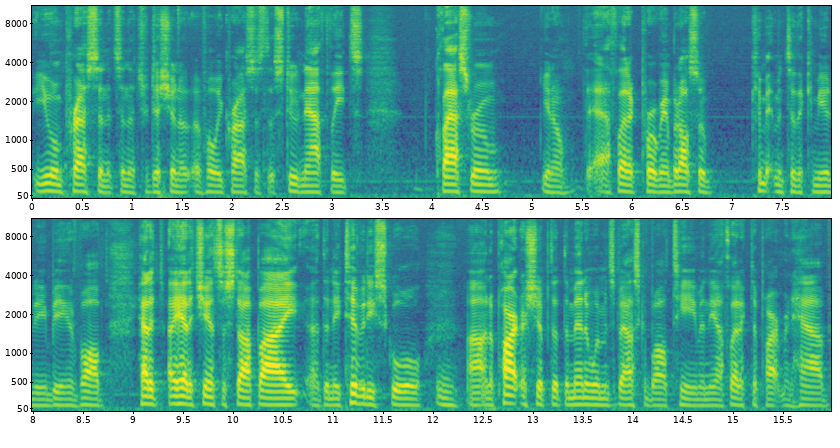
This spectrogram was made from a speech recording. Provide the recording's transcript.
you impress, and it's in the tradition of, of Holy Cross, is the student athletes, classroom, you know, the athletic program, but also commitment to the community and being involved. Had a, I had a chance to stop by at the Nativity School mm. uh, on a partnership that the men and women's basketball team and the athletic department have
